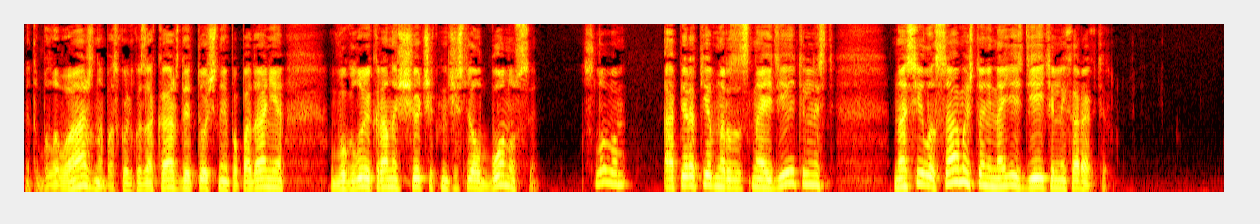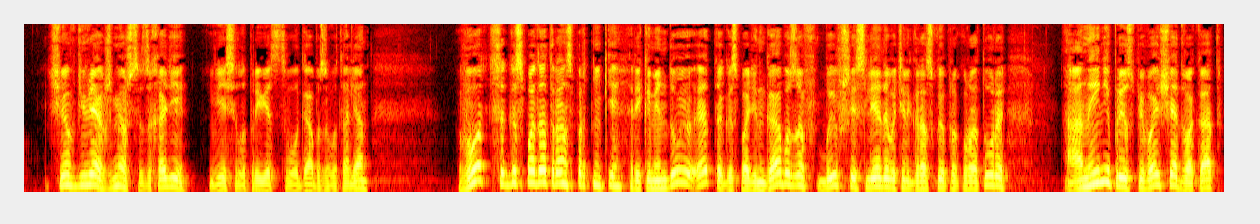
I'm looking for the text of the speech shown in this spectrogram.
Это было важно, поскольку за каждое точное попадание в углу экрана счетчик начислял бонусы. Словом, оперативно-розыскная деятельность носила самый что ни на есть деятельный характер. «Чего в дверях жмешься? Заходи!» — весело приветствовал Габузова Толян. «Вот, господа транспортники, рекомендую, это господин Габузов, бывший следователь городской прокуратуры, а ныне преуспевающий адвокат.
